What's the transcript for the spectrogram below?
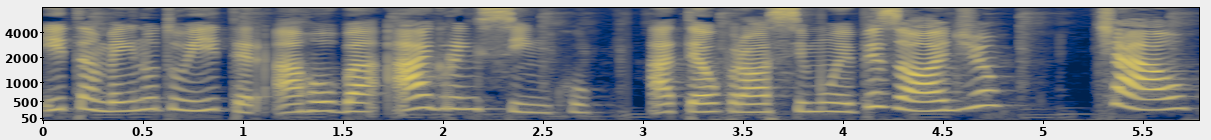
e também no Twitter, arroba agro em 5. Até o próximo episódio. Tchau!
